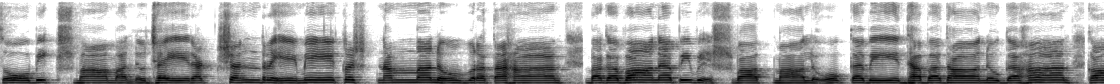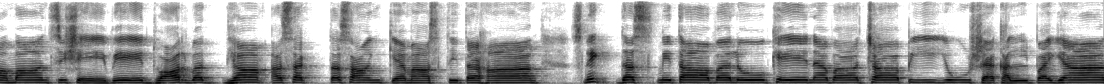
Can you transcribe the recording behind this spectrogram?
सोऽभीक्ष्मामनुजैरक्षन् रेमे कृष्णम् अनुव्रतः भगवानपि विश्वात्मा लोकवेधपदानुगः कामांसि शेवे द्वार्वध्याम् असक्तसाङ्ख्यमास्थितः। स्निग्धस्मितावलोकेन वाचा पीयूषकल्पया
